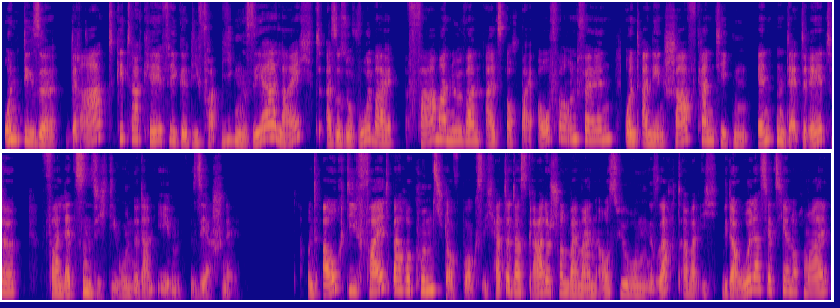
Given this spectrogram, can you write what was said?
Und diese Drahtgitterkäfige, die verbiegen sehr leicht, also sowohl bei Fahrmanövern als auch bei Auffahrunfällen. Und an den scharfkantigen Enden der Drähte verletzen sich die Hunde dann eben sehr schnell. Und auch die faltbare Kunststoffbox. Ich hatte das gerade schon bei meinen Ausführungen gesagt, aber ich wiederhole das jetzt hier nochmal.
